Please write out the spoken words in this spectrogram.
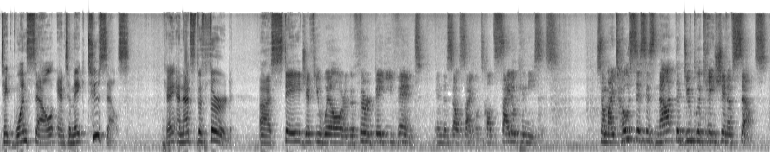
Take one cell and to make two cells. Okay, and that's the third uh, stage, if you will, or the third big event in the cell cycle. It's called cytokinesis. So mitosis is not the duplication of cells.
